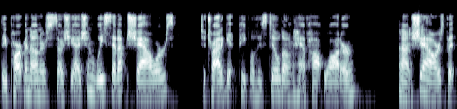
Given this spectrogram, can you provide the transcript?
the Apartment Owners Association. We set up showers to try to get people who still don't have hot water uh, showers, but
